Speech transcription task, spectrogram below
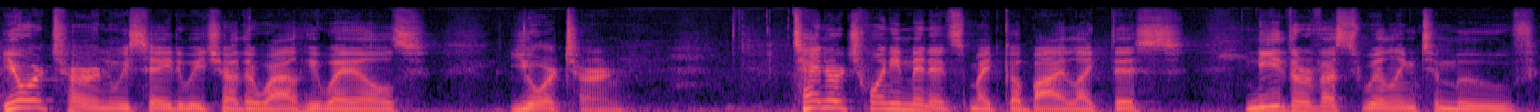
Your turn, we say to each other while he wails. Your turn. 10 or 20 minutes might go by like this, neither of us willing to move,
